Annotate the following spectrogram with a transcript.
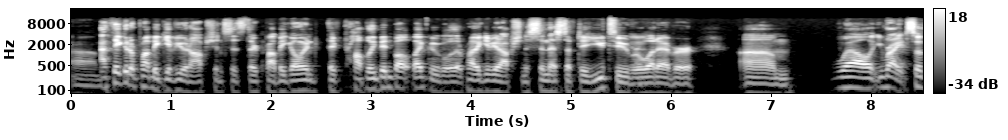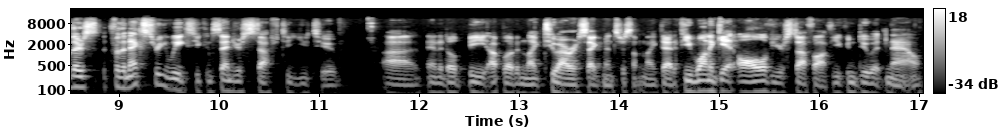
I think it'll probably give you an option since they're probably going. They've probably been bought by Google. They'll probably give you an option to send that stuff to YouTube or whatever. Um, Well, right. So there's for the next three weeks, you can send your stuff to YouTube, uh, and it'll be uploaded in like two hour segments or something like that. If you want to get all of your stuff off, you can do it now.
